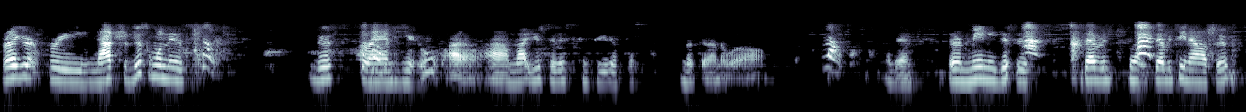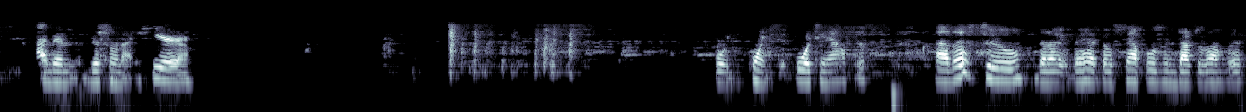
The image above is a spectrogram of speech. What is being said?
Fragrant free, natural. This one is this brand here. Oh, I'm not used to this computer for nothing in the world. And then they're mini. This is 17 ounces, and then this one right here. Point fourteen ounces. Now those two that I they had those samples in doctor's office.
